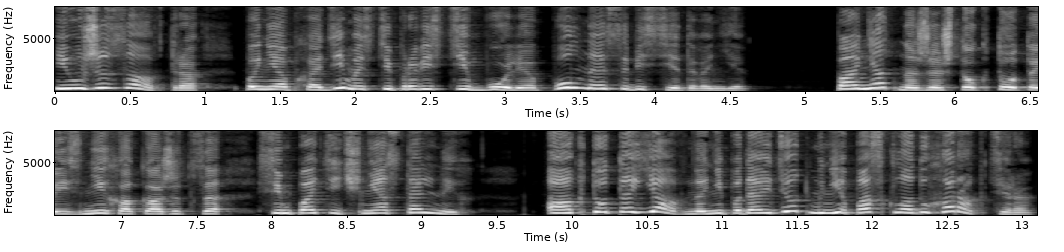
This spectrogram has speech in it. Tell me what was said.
и уже завтра по необходимости провести более полное собеседование. Понятно же, что кто-то из них окажется симпатичнее остальных, а кто-то явно не подойдет мне по складу характера.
